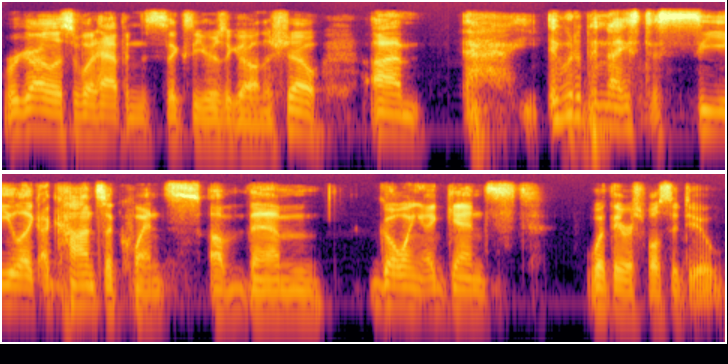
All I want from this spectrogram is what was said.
regardless of what happened six years ago on the show, um, it would have been nice to see like a consequence of them going against what they were supposed to do.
